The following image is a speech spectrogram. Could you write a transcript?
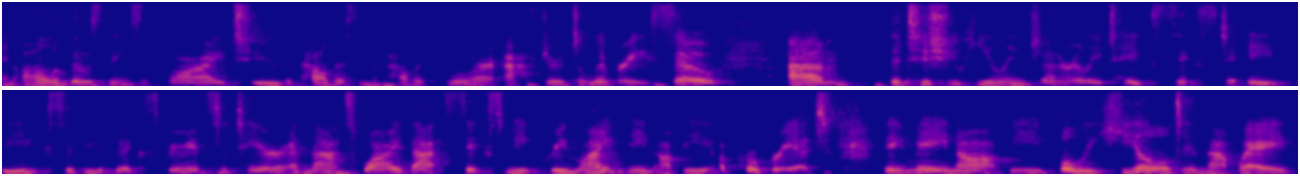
and all of those things apply to the pelvis and the pelvic floor after delivery so um, the tissue healing generally takes six to eight weeks if you've experienced a tear. And that's why that six week green light may not be appropriate. They may not be fully healed in that way.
